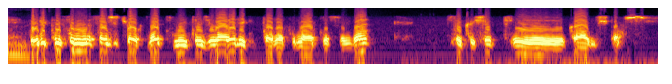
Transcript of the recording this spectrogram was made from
Evet. Periklis'in mesajı çok net. Mülteciler her iki tarafın ortasında sıkışıp e, kalmışlar.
